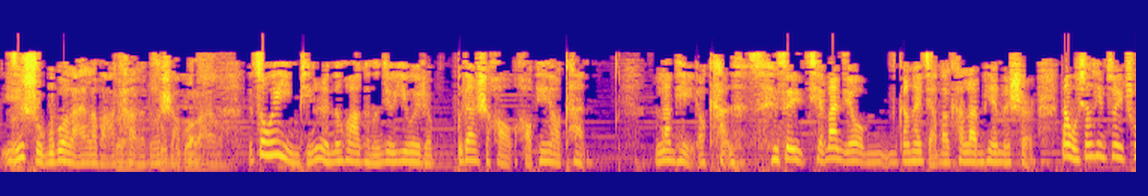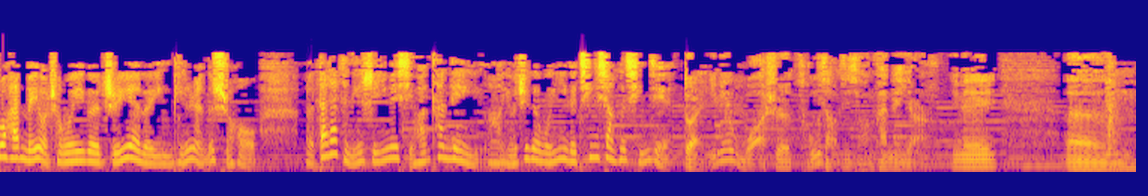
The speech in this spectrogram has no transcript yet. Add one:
已经数不过来了吧？看了多少？数不过来了。作为影评人的话，可能就意味着不但是好好片要看，烂片也要看。所以，所以前半节我们刚才讲到看烂片的事儿，但我相信最初还没有成为一个职业的影评人的时候，呃，大家肯定是因为喜欢看电影啊，有这个文艺的倾向和情节。对，因为我是从小就喜欢看电影，因为，嗯、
